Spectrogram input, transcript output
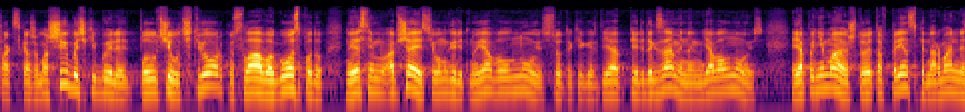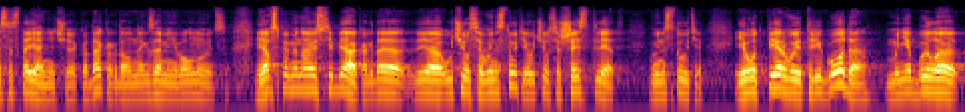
так скажем, ошибочки были, получил четверку, слава Господу, но я с ним общаюсь, и он говорит, ну я волнуюсь все-таки, говорит, я перед экзаменом, я волнуюсь. И я понимаю, что это, в принципе, нормальное состояние человека, да, когда он на экзамене волнуется. И я вспоминаю себя, когда я учился в институте, я учился 6 лет в институте, и вот первые три года мне было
